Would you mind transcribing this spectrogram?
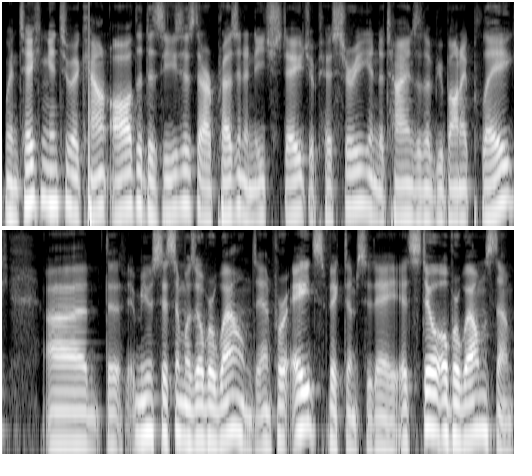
When taking into account all the diseases that are present in each stage of history in the times of the bubonic plague, uh, the immune system was overwhelmed. And for AIDS victims today, it still overwhelms them,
